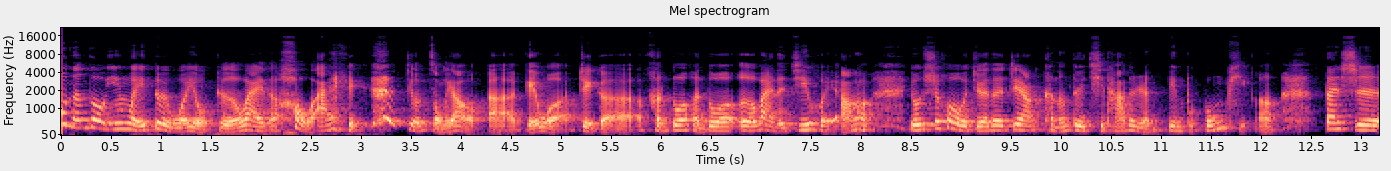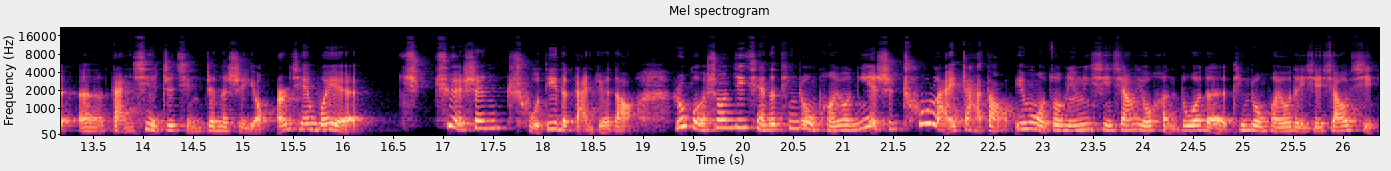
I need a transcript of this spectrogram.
不能够因为对我有格外的厚爱，就总要呃给我这个很多很多额外的机会啊。有时候我觉得这样可能对其他的人并不公平啊。但是呃，感谢之情真的是有，而且我也。切身处地的感觉到，如果收音机前的听众朋友，你也是初来乍到，因为我做明明信箱有很多的听众朋友的一些消息，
